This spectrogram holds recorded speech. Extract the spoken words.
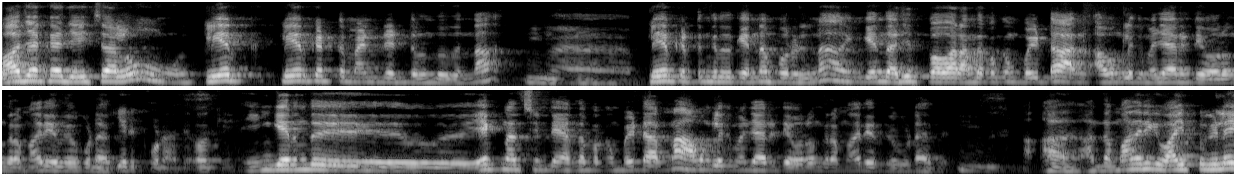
பாஜக ஜெயிச்சாலும் கிளியர் கிளியர் கட் மேண்டேட் இருந்ததுன்னா. கிளியர் கட்டுங்கிறதுக்கு என்ன பொருள்னா இங்க இருந்து அஜித் பவார் அந்த பக்கம் போயிட்டா அவங்களுக்கு மெஜாரிட்டி வருங்கிற மாதிரி இருக்கக்கூடாது. இருக்கக்கூடாது. ஓகே இங்க இருந்து ஏக்நாத் ஷிண்டே அந்த பக்கம் போயிட்டாருன்னா அவங்களுக்கு மெஜாரிட்டி வருங்கிற மாதிரி இருக்கக்கூடாது. அந்த மாதிரி வாய்ப்புகளே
